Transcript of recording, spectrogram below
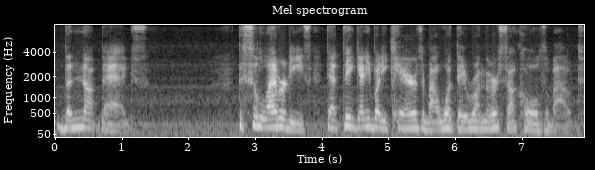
the nutbags, the celebrities that think anybody cares about what they run their suckholes about.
